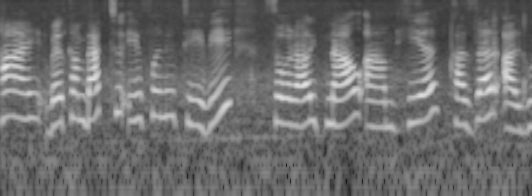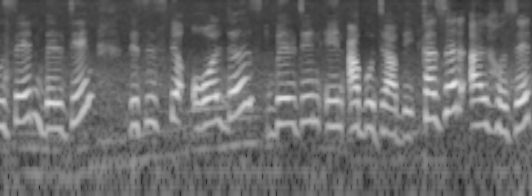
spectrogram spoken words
Hi, welcome back to Euphony TV. So right now I'm here Qasr Al Hosn building. This is the oldest building in Abu Dhabi. Qasr Al Hosn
